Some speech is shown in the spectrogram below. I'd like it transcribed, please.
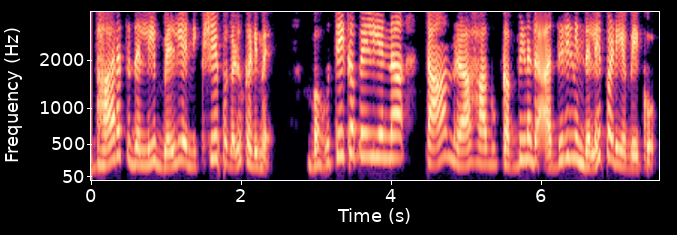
ಭಾರತದಲ್ಲಿ ಬೆಳ್ಳಿಯ ನಿಕ್ಷೇಪಗಳು ಕಡಿಮೆ. ಬಹುತೇಕ ಬೆಳ್ಳಿಯನ್ನ ತಾಮ್ರ ಹಾಗೂ ಕಬ್ಬಿಣದ ಅದಿರಿನಿಂದಲೇ ಪಡೆಯಬೇಕು.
